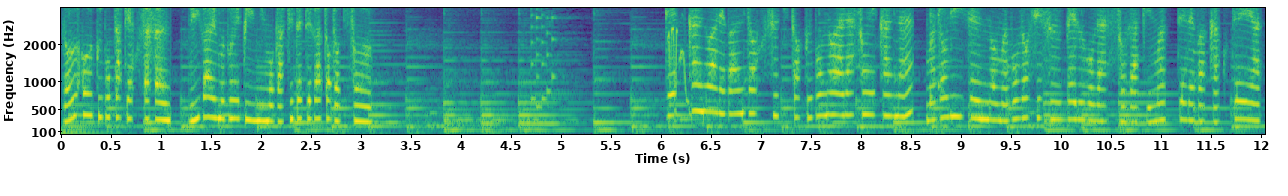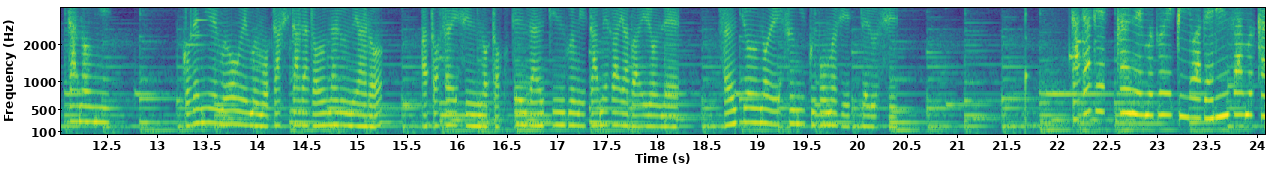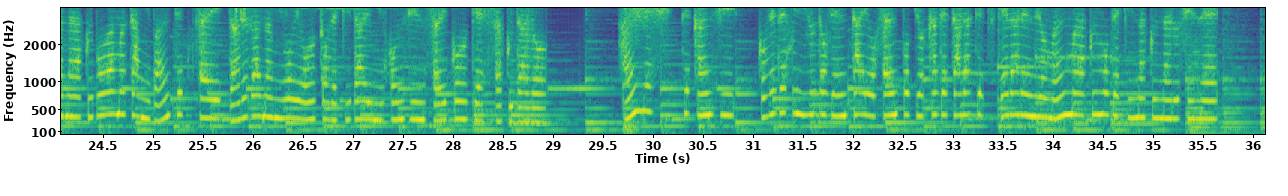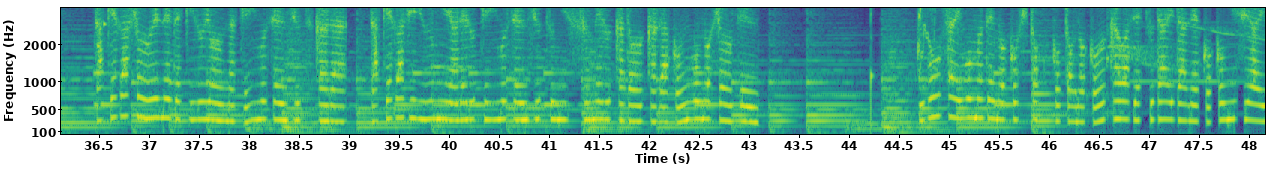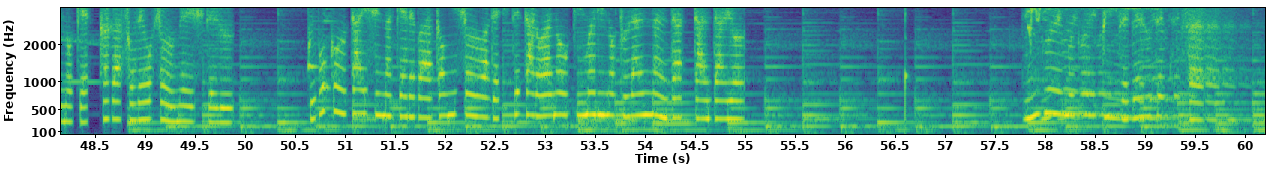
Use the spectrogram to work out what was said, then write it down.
両方久保建英さん、リーガ MVP にもガチで手が届きそう。月間はレバンドフスキと久保の争いかなマドリー戦の幻スーペルゴラッソが決まってれば確定やったのに。これに MOM も足したらどうなるんやろあと最新の得点ランキング見た目がやばいよね。三強のエースに久保混じってるし。ただ月間 MVP はベリンガムかな久保はまた2番手臭い。誰が何を言おうと歴代日本人最高傑作だろ。はいメッシって感じ。これでフィールド全体を散歩許可出たら手つけられんよマンマークもできなくなるしね。竹が省エネできるようなチーム戦術から、竹が自由にやれるチーム戦術に進めるかどうかが今後の焦点。久保を最後まで残しとくことの効果は絶大だね。ここ2試合の結果がそれを証明してる。久保交代しなければあと2勝はできてたろあのお決まりのプランなんだったんだよ。リーグ MVP レベルでさ。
